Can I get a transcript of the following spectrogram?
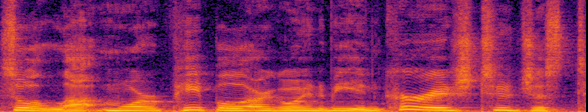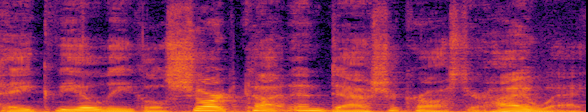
So a lot more people are going to be encouraged to just take the illegal shortcut and dash across your highway.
